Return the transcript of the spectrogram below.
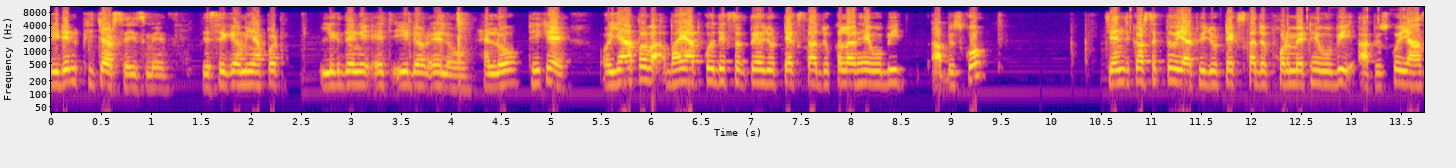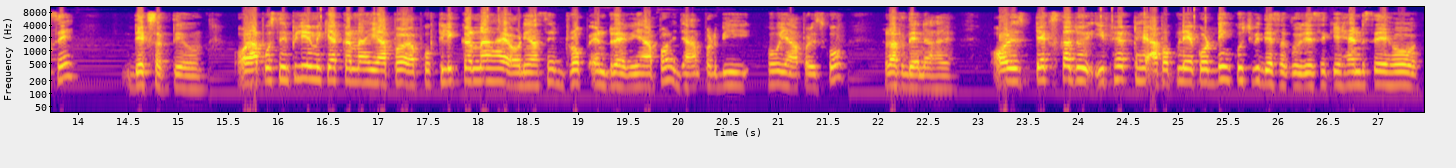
हिडन फीचर्स है इसमें। जैसे कि हम यहाँ पर लिख देंगे एच ई डर एल ओ हेलो ठीक है? और यहाँ पर भाई आपको देख सकते हैं, जो टेक्स्ट का जो कलर है, वो भी आप इसको चेंज कर सकते हो या फिर जो टेक्स्ट का जो फॉर्मेट है वो भी आप इसको यहाँ से देख सकते हो। और आपको सिंपली में क्या करना है? यहाँ पर आपको क्लिक करना है और यहाँ से ड्रॉप एंड ड्रैग यहाँ पर, जहाँ पर भी हो, यहाँ पर इसको रख देना है। और इस टेक्स्ट का जो इफ़ेक्ट है, आप अपने अकॉर्डिंग कुछ भी दे सकते हो, जैसे कि हैंड से हो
